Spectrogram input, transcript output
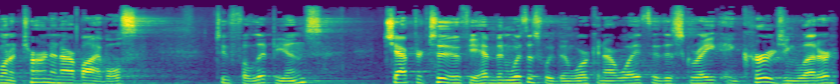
We want to turn in our Bibles to Philippians chapter 2. If you haven't been with us, we've been working our way through this great, encouraging letter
